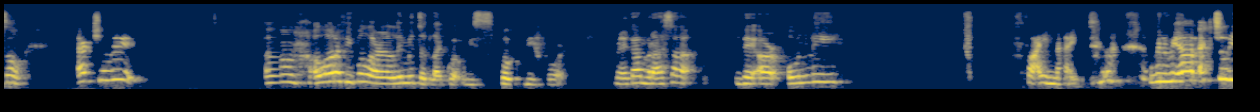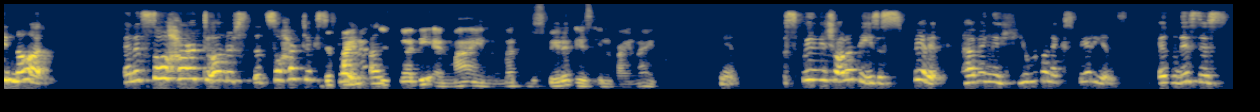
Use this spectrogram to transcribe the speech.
So, actually, um, a lot of people are limited, like what we spoke before. Mereka merasa they are only finite when we are actually not. And it's so hard to understand, it's so hard to The explain. finite is body and mind, but the spirit is infinite. spirituality is a spirit having a human experience. And this is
